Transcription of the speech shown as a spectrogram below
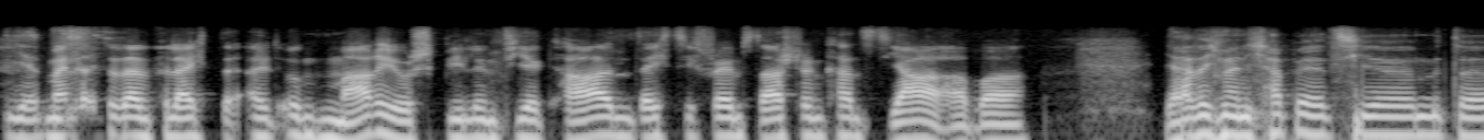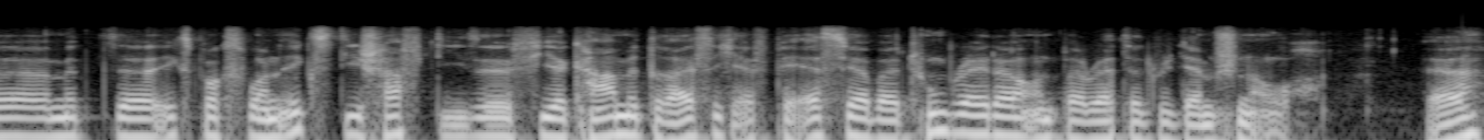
Jetzt. Ich meine, dass du dann vielleicht halt irgendein Mario-Spiel in 4K und 60 Frames darstellen kannst, ja, aber ja, also ich meine, ich habe ja jetzt hier mit der, mit der Xbox One X, die schafft diese 4K mit 30 FPS ja bei Tomb Raider und bei Red Dead Redemption auch. Ja.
